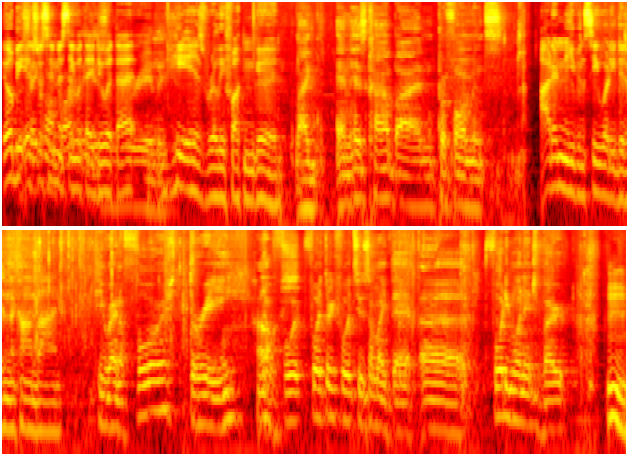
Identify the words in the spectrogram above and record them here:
it'll be But interesting Saquon to see what they do with that. really- he is really fucking good. Like, and his combine performance, I didn't even see what he did in the combine. he ran a four three, no, Oh, four four three four two, something like that. Uh, forty one inch vert. Hmm.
